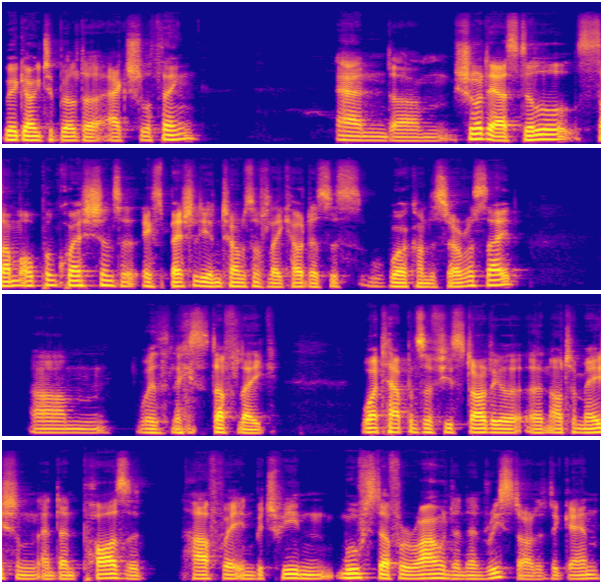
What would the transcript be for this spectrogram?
we're going to build an actual thing and um, sure there are still some open questions especially in terms of like how does this work on the server side? Um, with like stuff like what happens if you start a, an automation and then pause it halfway in between move stuff around and then restart it again?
